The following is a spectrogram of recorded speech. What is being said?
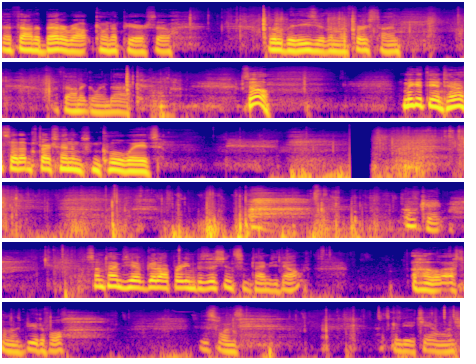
I found a better route coming up here, so a little bit easier than my first time. I found it going back. So, let me get the antenna set up and start sending some cool waves. Okay. Sometimes you have good operating positions, sometimes you don't. Oh, the last one was beautiful. This one's, that's gonna be a challenge.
